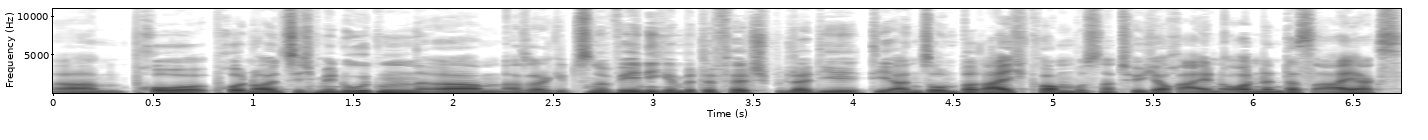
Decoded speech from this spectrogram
ähm, pro, pro 90 Minuten. Ähm, also da gibt es nur wenige Mittelfeldspieler, die, die an so einen Bereich kommen. Muss natürlich auch einordnen, dass Ajax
